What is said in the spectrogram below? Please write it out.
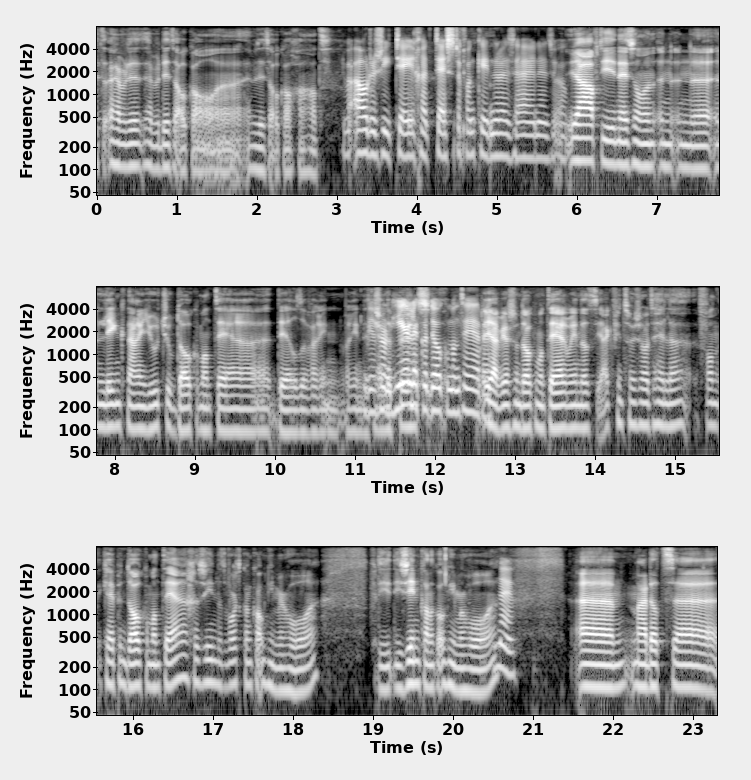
we, dit, hebben, we, dit, hebben, we dit ook al, eh, hebben we dit ook al gehad. De ouders die tegen het testen van kinderen zijn en zo. Ja, of die ineens dan een, een, een, eh, een link naar een YouTube-documentaire deelden waarin, waarin dit Weer zo'n heerlijke punt- documentaire. Ja, weer zo'n documentaire waarin dat... Ja, ik vind sowieso het hele... Van, ik heb een documentaire gezien, dat woord kan ik ook niet meer horen. Of die, die zin kan ik ook niet meer horen. Nee. Ehm, maar dat, eh,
